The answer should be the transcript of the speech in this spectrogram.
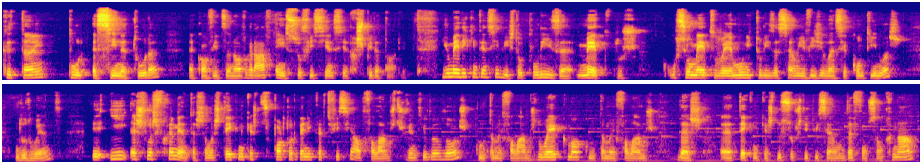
que tem por assinatura a Covid-19 grave em insuficiência respiratória. E o médico intensivista utiliza métodos, o seu método é a monitorização e a vigilância contínuas do doente, e as suas ferramentas são as técnicas de suporte orgânico artificial. Falámos dos ventiladores, como também falámos do ECMO, como também falámos das uh, técnicas de substituição da função renal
